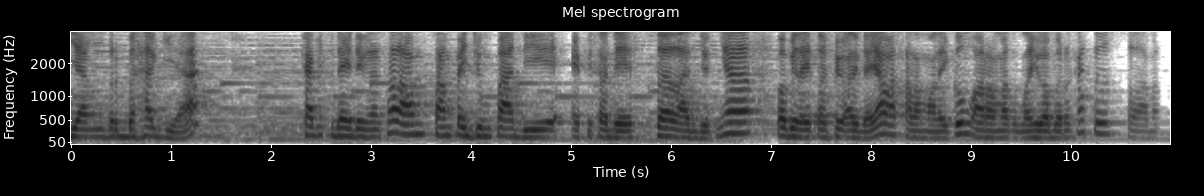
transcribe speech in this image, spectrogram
yang berbahagia. Kami sudahi dengan salam. Sampai jumpa di episode selanjutnya. Wabillahi taufiq walhidayah. Wassalamualaikum warahmatullahi wabarakatuh. Selamat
